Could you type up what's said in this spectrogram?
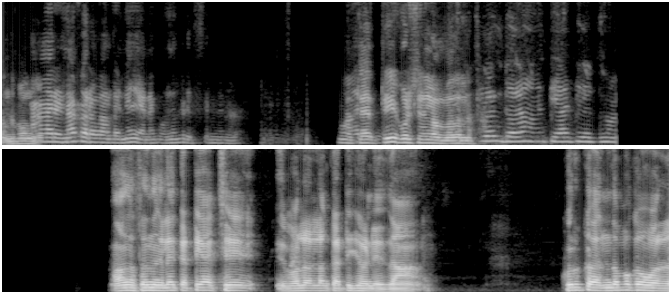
அந்த பக்கம் ஆறுனா பரவாயில்லன்னு எனக்கு ஒன்றும் பிரச்சனை இல்லை. சரி டீ குடிச்சிடலாம் முதல்ல. இந்த. வாங்க சொந்தங்களே கட்டியாச்சு. இவ்வளோலாம் கட்டிக்க வேண்டியது தான் குறுக்க அந்த பக்கம் ஒரு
